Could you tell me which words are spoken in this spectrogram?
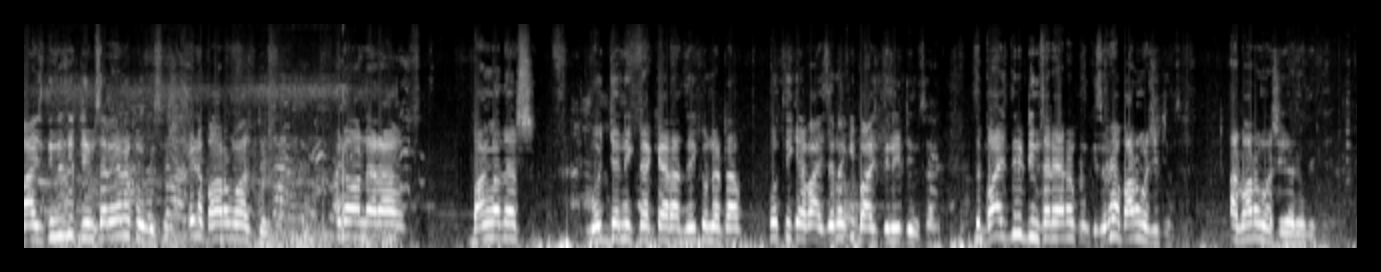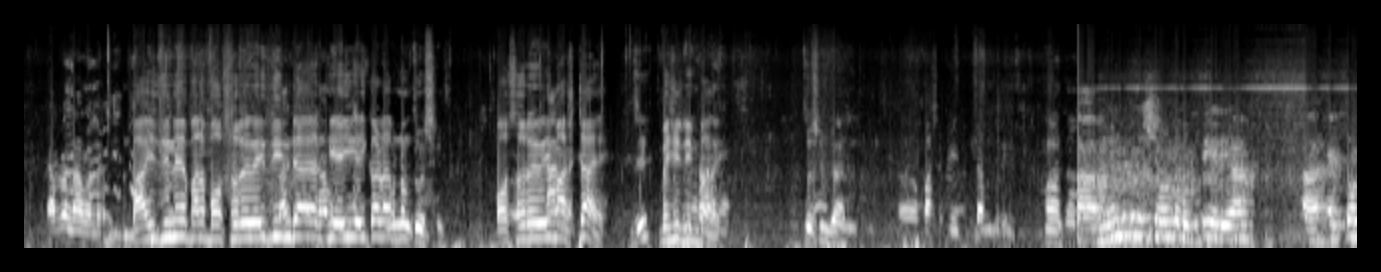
বাইশ দিনে যে ডিম সারে এরকম কিছু এটা বারো মাস ডিম। এটা ওনারা বাংলাদেশ বৈজ্ঞানিক না কেরা যে কোনো একটা পত্রিকা পাইছে নাকি বাইশ দিনই ডিম সারে যে বাইশ দিনে ডিম সারে এরকম কিছু না। বারো মাসই ডিম সারে আর বারো মাসই নদীতে। বাইশ দিনে মানে বছরের এই দিনটা আর কি এই এই কটা আমার নাম জসিম। বছরের এই মাসটায় জি। বেশি ডিম পারে হ্যাঁ সীমান্তবর্তী এরিয়া একদম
